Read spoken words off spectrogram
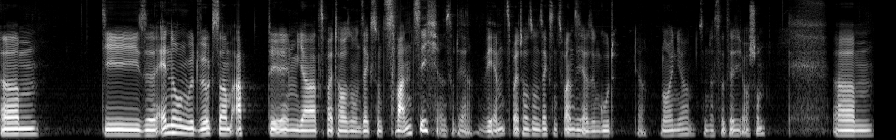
Ähm, diese Änderung wird wirksam ab dem Jahr 2026, also der WM 2026, also in gut ja, neun Jahren sind das tatsächlich auch schon. Ähm,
